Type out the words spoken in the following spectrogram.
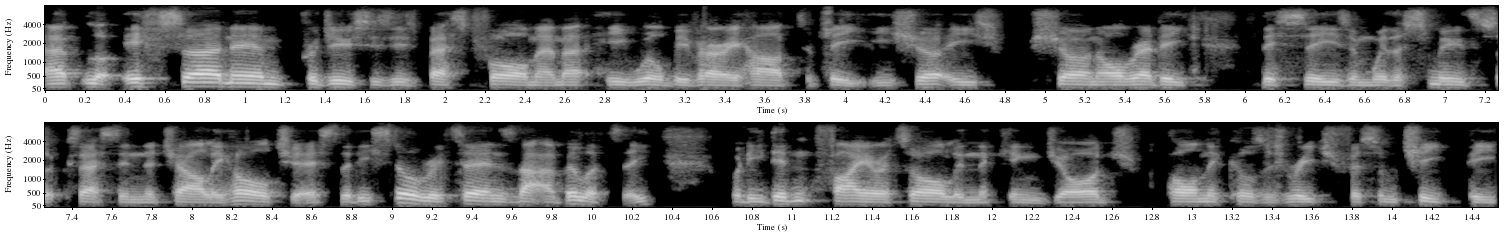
Uh, look, if Cyrname produces his best form, Emma, he will be very hard to beat. He's, sure, he's shown already this season with a smooth success in the Charlie Hall chase that he still retains that ability, but he didn't fire at all in the King George. Paul Nicholls has reached for some cheek pieces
